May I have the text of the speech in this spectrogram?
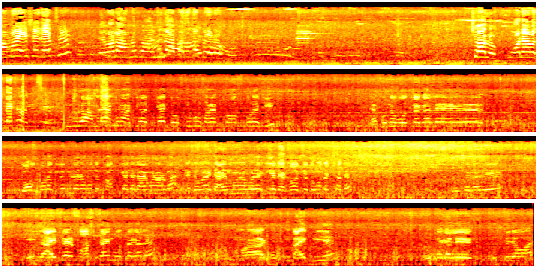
মামা এসে গেছে এবার আমরা সবাই মিলে আপাতত বেরোবো। চলো পরে আবার দেখা হচ্ছে। বন্ধুরা আমরা এখন আছি হচ্ছে দস্তুপুর সবাই ক্রস করেছি। এখনও বলতে গেলে দশ বারো কিলোমিটারের মতো বাকি আছে ডায়মন্ড হারবার। একেবারে ডায়মন্ড হারবারে গিয়ে দেখা হচ্ছে তোমাদের সাথে। বলতে গেলে এই লাইফের ফার্স্ট টাইম বলতে গেলে আমার নতুন বাইক নিয়ে বলতে গেলে ঘুরতে যাওয়ার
